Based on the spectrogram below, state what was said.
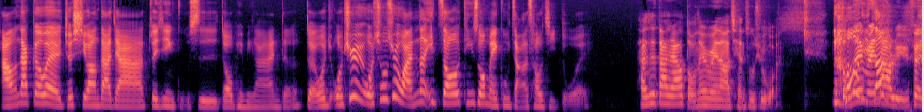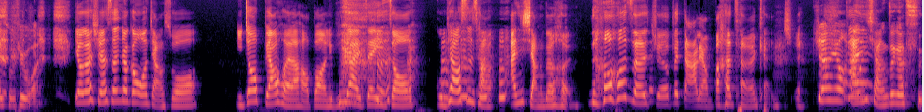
好，那各位就希望大家最近股市都平平安安的。对，我，我去我出去玩那一周，听说美股涨了超级多，欸，诶还是大家要抖内瑞娜钱出去玩，抖内瑞娜旅费出去玩。有个学生就跟我讲说，你就不要回来好不好？你不在这一周。股票市场安详的很，然后我只是觉得被打两巴掌的感觉，居然用“安详”这个词，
